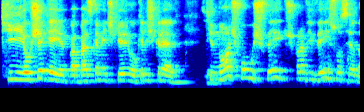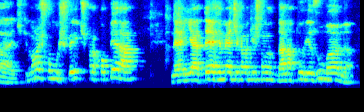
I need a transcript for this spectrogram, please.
que eu cheguei, basicamente que, o que ele escreve, Sim. que nós fomos feitos para viver em sociedade, que nós fomos feitos para cooperar, né? E até remete àquela questão da natureza humana,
